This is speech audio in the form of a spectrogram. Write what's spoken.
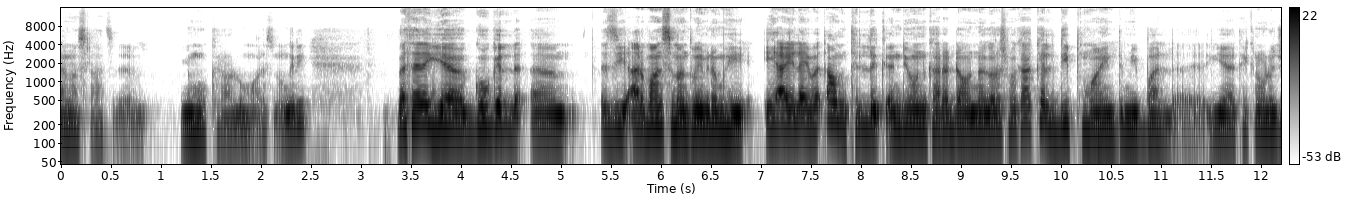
ለመስራት ይሞክራሉ ማለት ነው። እንግዲህ በተለይ የጉግል እዚህ advancement ወይም ደግሞ ይሄ AI ላይ በጣም ትልቅ እንዲሆን ከረዳውን ነገሮች መካከል DeepMind የሚባል የቴክኖሎጂ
